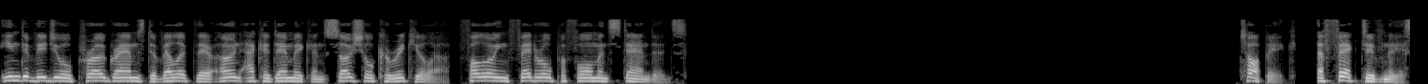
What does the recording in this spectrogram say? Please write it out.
Individual programs develop their own academic and social curricula, following federal performance standards. Effectiveness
